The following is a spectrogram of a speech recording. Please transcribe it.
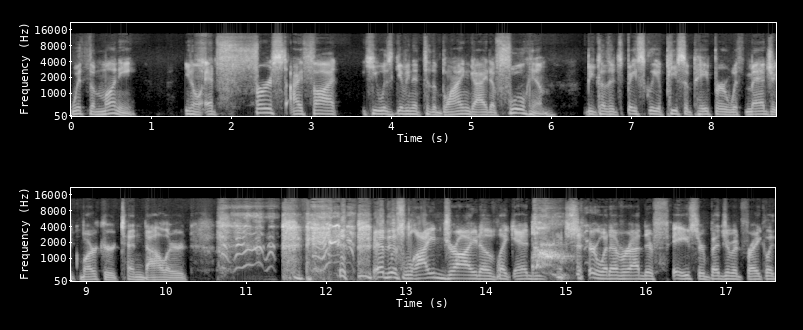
with the money. You know at first i thought he was giving it to the blind guy to fool him because it's basically a piece of paper with magic marker, ten dollar, and this line drawing of like Andrew or whatever on their face or Benjamin Franklin.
